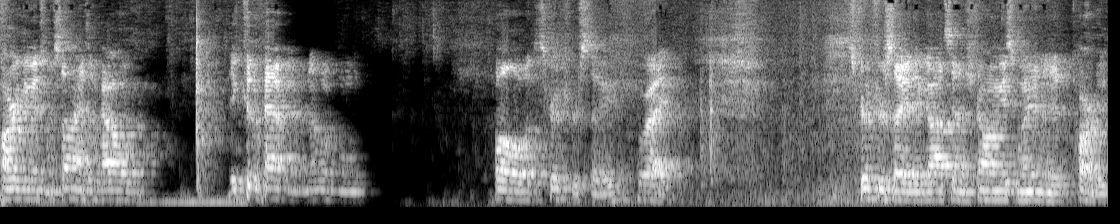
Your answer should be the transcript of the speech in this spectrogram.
arguments from science of how it could have happened, but no one will follow what the scriptures say. Right. Scriptures say that God sent a strongest wind and it parted.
